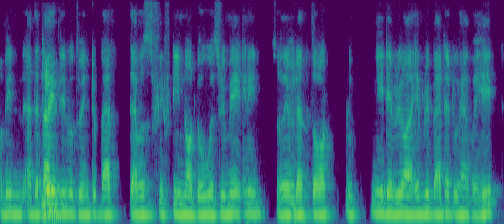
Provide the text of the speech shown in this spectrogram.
I mean, at the time Yeah. Dimuth went to bat, there was 15 odd overs remaining. So they would have thought, look, need everyone, every batter to have a hit.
